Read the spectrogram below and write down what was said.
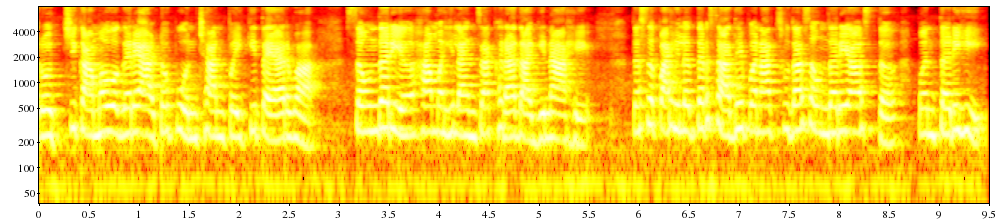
रोजची कामं वगैरे आटोपून छानपैकी तयार व्हा. सौंदर्य हा महिलांचा खरा दागिना आहे. तसं पाहिलं तर साधेपणात सुद्धा सौंदर्य असतं. पण तरीही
